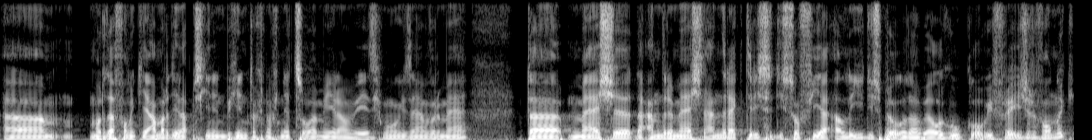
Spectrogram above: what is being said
Ehm, maar dat vond ik jammer. Die had misschien in het begin toch nog net zo wat meer aanwezig mogen zijn voor mij. Dat meisje, de andere meisje, de andere actrice, die Sophia Ali, die speelde dat wel goed. Chloe Fraser, vond ik.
